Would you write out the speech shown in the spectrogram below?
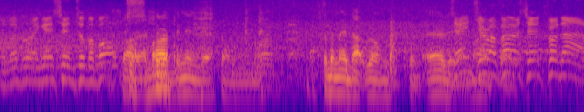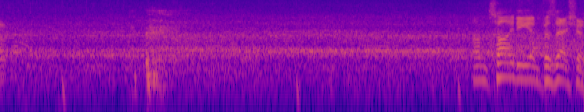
Delivering it into the box. Sorry, I should have been in there from. I should have made that wrong from earlier. Danger averted for now. Untidy in possession.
